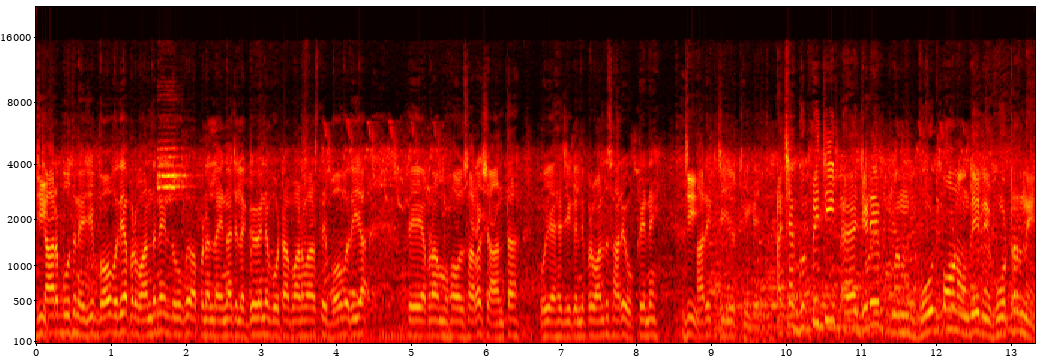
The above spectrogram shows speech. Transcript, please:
ਜੀ। ਚਾਰ ਬੂਥ ਨੇ ਜੀ ਬਹੁਤ ਵਧੀਆ ਪ੍ਰਬੰਧ ਨੇ। ਲੋਕ ਆਪਣਾ ਲਾਈਨਾਂ 'ਚ ਲੱਗੇ ਹੋਏ ਨੇ ਵੋਟਾਂ ਪਾਉਣ ਵਾਸਤੇ ਬਹੁਤ ਵਧੀਆ। ਤੇ ਆਪਣਾ ਮਾਹੌਲ ਸਾਰਾ ਸ਼ਾਂਤ ਆ। ਕੋਈ ਇਹੋ ਜਿਹੀ ਗੱਲ ਨਹੀਂ, ਪ੍ਰਬੰਧ ਸਾਰੇ ਓਕੇ ਨੇ। ਜੀ। ਹਰ ਇੱਕ ਚੀਜ਼ ਠੀਕ ਹੈ ਜੀ। ਅੱਛਾ ਗੁਰਪ੍ਰੀਤ ਜੀ ਅ, ਜਿਹੜੇ ਮ, ਵੋਟ ਪਾਉਣ ਆਉਂਦੇ ਨੇ ਵੋਟਰ ਨੇ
